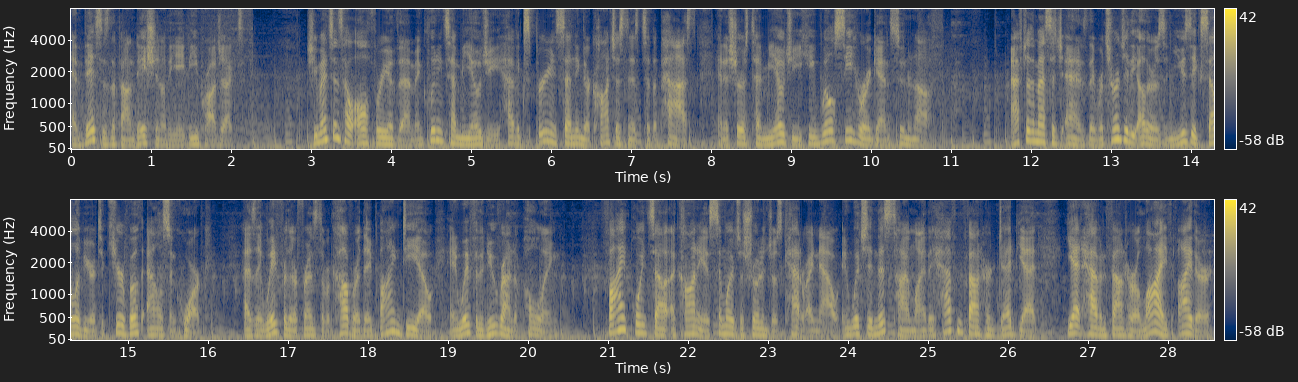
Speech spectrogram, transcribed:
and this is the foundation of the AB project. She mentions how all three of them, including Tenmyouji, have experienced sending their consciousness to the past and assures Tenmyouji he will see her again soon enough. After the message ends, they return to the others and use the Accelavir to cure both Alice and Quark. As they wait for their friends to recover, they bind Dio and wait for the new round of polling. Phi points out Akane is similar to Schrodinger's cat right now, in which in this timeline they haven't found her dead yet, yet haven't found her alive either,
